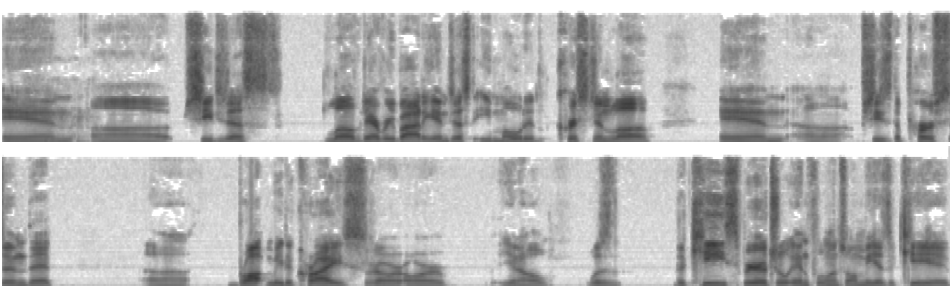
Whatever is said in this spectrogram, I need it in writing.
And mm-hmm. uh, she just loved everybody and just emoted Christian love. And uh, she's the person that uh, brought me to Christ, or, or you know, was the key spiritual influence on me as a kid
